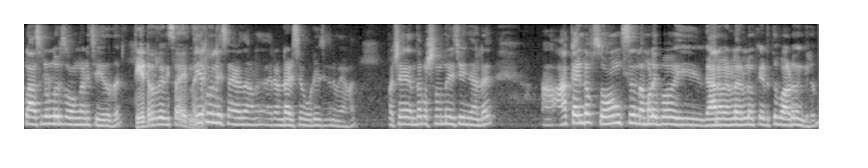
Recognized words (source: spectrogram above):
ക്ലാസ്സിലുള്ള ഒരു സോങ് ആണ് ചെയ്തത്. തിയേറ്റർ റിലീസ് ആയിരുന്നു തിയേറ്റർ റിലീസ് ആയതാണ്. രണ്ടാഴ്ച ഓടിയ സിനിമയാണ്. പക്ഷേ എന്താ പ്രശ്നം എന്ന് വെച്ച് കഴിഞ്ഞാൽ ആ കൈൻഡ് ഓഫ് സോങ്സ് നമ്മളിപ്പോൾ ഈ ഗാനമേളകളിലൊക്കെ എടുത്ത് പാടുമെങ്കിലും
